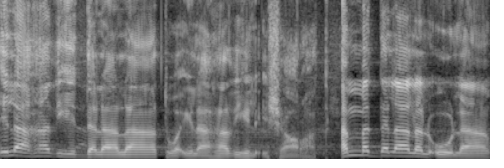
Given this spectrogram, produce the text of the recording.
إلى هذه الدلالات وإلى هذه الإشارات. أما الدلالة الأولى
